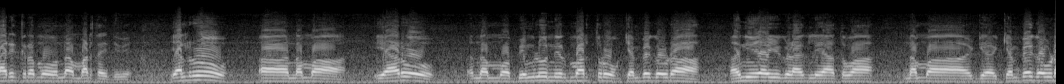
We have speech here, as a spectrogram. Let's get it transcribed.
ಕಾರ್ಯಕ್ರಮವನ್ನು ಮಾಡ್ತಾ ಇದ್ದೀವಿ. ಎಲ್ಲರೂ ನಮ್ಮ ಯಾರು ನಮ್ಮ ಬೆಂಗಳೂರು ನಿರ್ಮಾತೃ ಕೆಂಪೇಗೌಡ ಅನುಯಾಯಿಗಳಾಗಲಿ ಅಥವಾ ನಮ್ಮ ಕೆಂಪೇಗೌಡ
